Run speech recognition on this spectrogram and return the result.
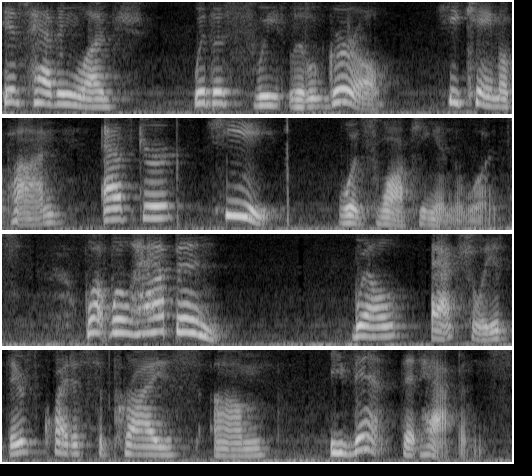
is having lunch with a sweet little girl he came upon after he was walking in the woods. What will happen? Well, actually, there's quite a surprise um, event that happens.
